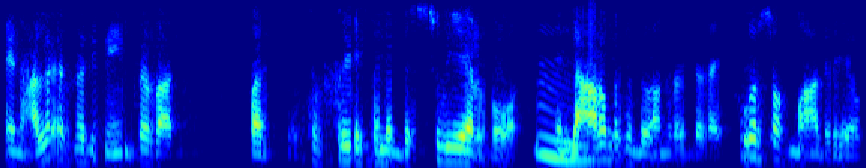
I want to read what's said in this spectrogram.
en hulle is nou die mense wat wat vreesende besweer word. Mm. En daarom is dit belangrik dat hy voorsorgmaatreëls,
